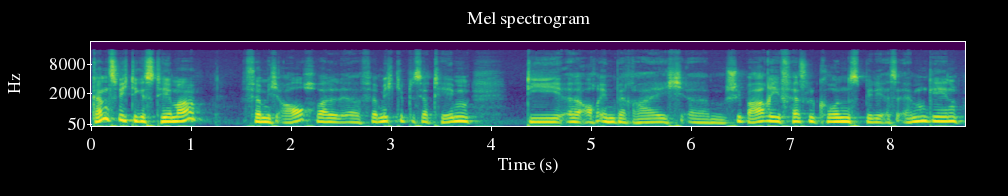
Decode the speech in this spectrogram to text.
Ganz wichtiges Thema für mich auch, weil äh, für mich gibt es ja Themen, die äh, auch im Bereich ähm, Shibari, Fesselkunst, BDSM gehen.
